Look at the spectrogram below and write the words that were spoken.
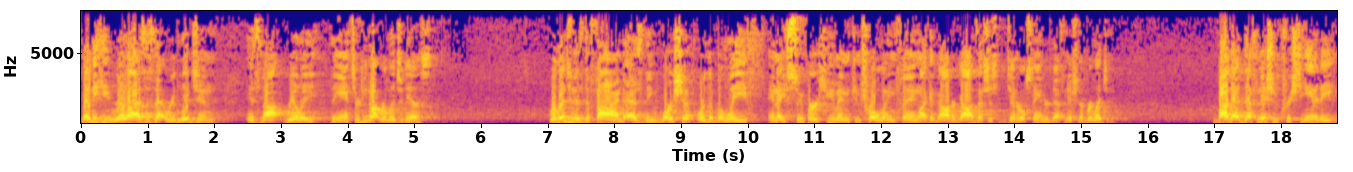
Maybe he realizes that religion is not really the answer. Do you know what religion is? Religion is defined as the worship or the belief in a superhuman controlling thing like a god or gods. That's just general standard definition of religion. By that definition, Christianity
